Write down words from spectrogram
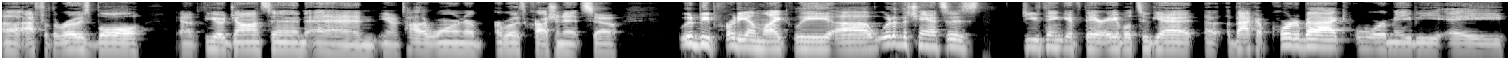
uh, after the Rose Bowl. Uh, Theo Johnson and you know Tyler Warren are, are both crushing it, so it would be pretty unlikely. what are the chances do you think if they're able to get a, a backup quarterback or maybe a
